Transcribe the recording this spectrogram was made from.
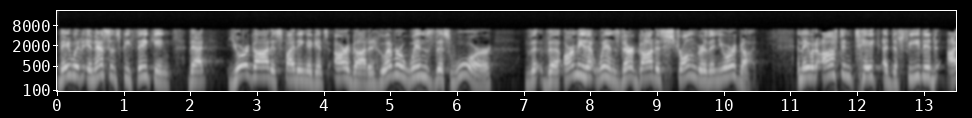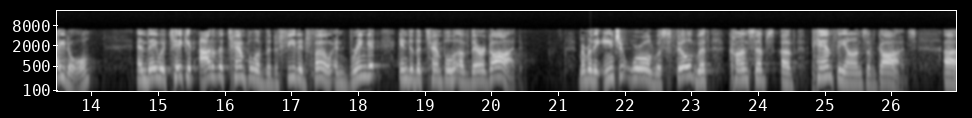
they would, in essence, be thinking that your God is fighting against our God, and whoever wins this war, the, the army that wins, their God is stronger than your God. And they would often take a defeated idol and they would take it out of the temple of the defeated foe and bring it into the temple of their God. Remember, the ancient world was filled with concepts of pantheons of gods uh,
